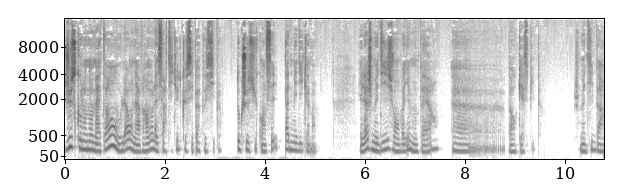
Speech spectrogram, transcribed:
Jusqu'au lendemain matin, où là, on a vraiment la certitude que c'est pas possible. Donc je suis coincée, pas de médicaments. Et là, je me dis, je vais envoyer mon père euh, bah, au casse-pipe. Je me dis, ben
